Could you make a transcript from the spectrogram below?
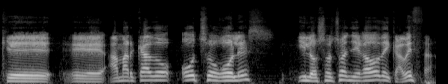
que eh, ha marcado ocho goles y los ocho han llegado de cabeza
